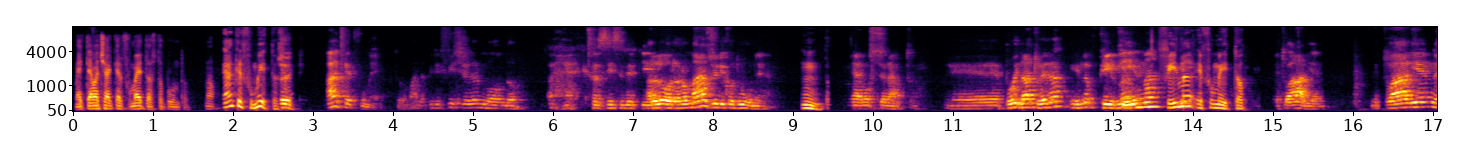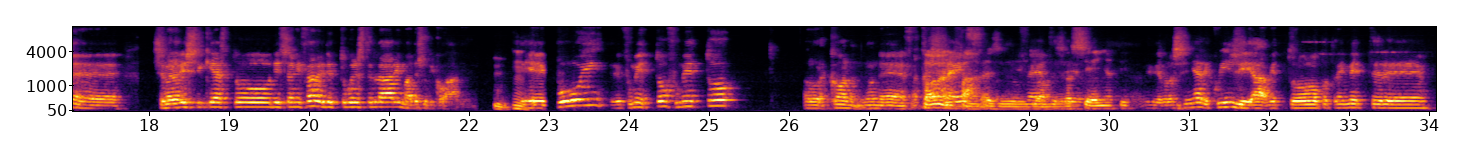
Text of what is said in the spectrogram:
Mettiamoci anche il fumetto a questo punto. No? E anche il fumetto, sì. Anche il fumetto. Domanda più difficile del mondo. Eh, così se ne Allora, romanzo io dico Dune. Mm. Mi ha emozionato. Eh, poi l'altro era il film. Film, film e fumetto. Metto Alien. Metto Alien. Eh, se me l'avessi chiesto dieci anni fa avrei detto Guerre Stellari, ma adesso dico Alien. Mm. E poi eh, fumetto, fumetto. Allora, Conan non è fantasy. Conan è fantasy, fantasy rassegnati. Devo rassegnare, quindi ah, metto, potrei mettere...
